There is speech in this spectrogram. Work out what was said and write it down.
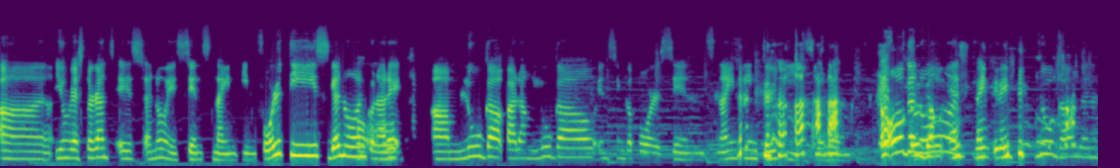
ah yung restaurants is ano eh, since 1940s, ganun. Oo. Kunwari, um, lugaw, parang lugaw in Singapore since 1930s, ganun. Oo, ganun. Lugaw S 1990. Lugaw, ganun.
